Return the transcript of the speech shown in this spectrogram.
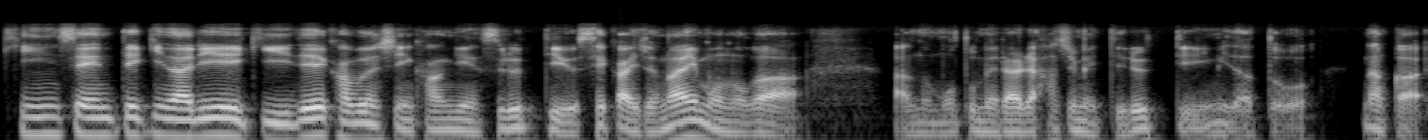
金銭的な利益で株主に還元するっていう世界じゃないものが、あの、求められ始めてるっていう意味だと、なんか、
